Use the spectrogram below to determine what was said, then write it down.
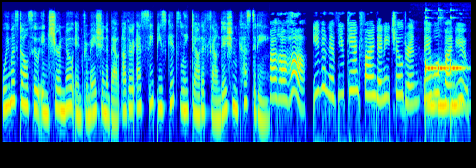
we must also ensure no information about other SCPs gets leaked out of Foundation custody. Ha ha ha! Even if you can't find any children, they will find you.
